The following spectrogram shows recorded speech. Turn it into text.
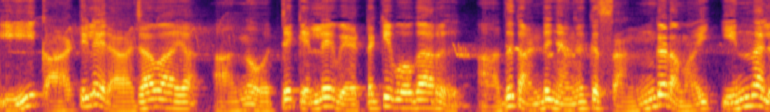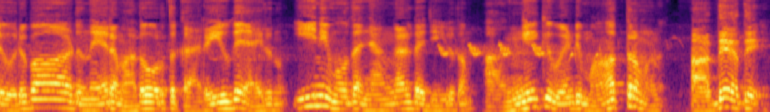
ഈ കാട്ടിലെ രാജാവായ അങ്ങ് ഒറ്റയ്ക്കല്ലേ വേട്ടയ്ക്ക് പോകാറ്? അത് കണ്ട് ഞങ്ങൾക്ക് സങ്കടമായി. ഇന്നലെ ഒരുപാട് നേരം അതോർത്ത് കരയുകയായിരുന്നു. ഇനി മുതൽ ഞങ്ങളുടെ ജീവിതം അങ്ങേക്ക് വേണ്ടി മാത്രമാണ്. അതെ അതെ.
